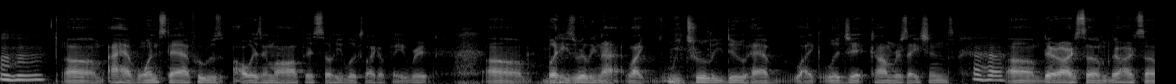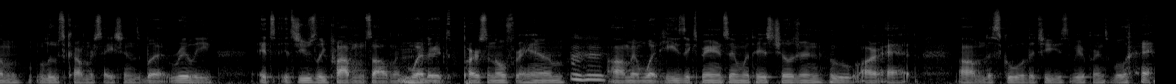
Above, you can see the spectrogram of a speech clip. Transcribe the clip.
Mm-hmm. Um, I have one staff who's always in my office, so he looks like a favorite, um, but he's really not. Like we truly do have like legit conversations. Uh-huh. Um, there are some there are some loose conversations, but really, it's it's usually problem solving, whether it's personal for him Mm-hmm. um, and what he's experiencing with his children who are at um, the school that you used to be a principal at.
